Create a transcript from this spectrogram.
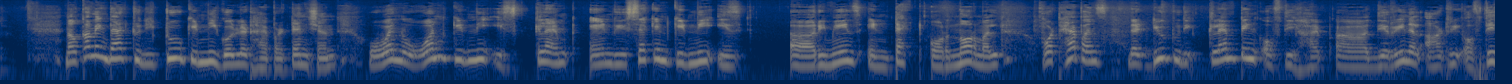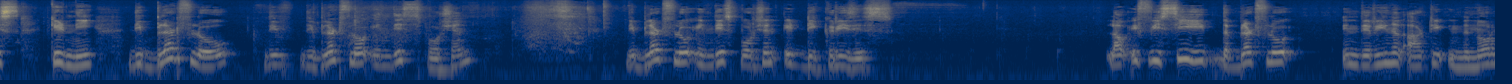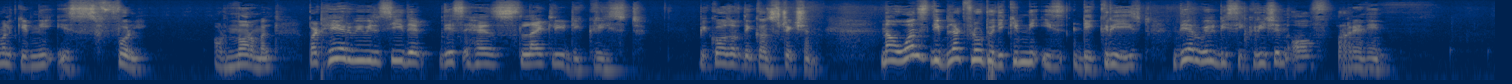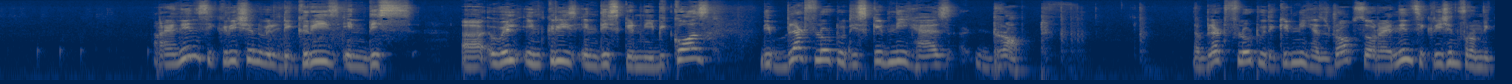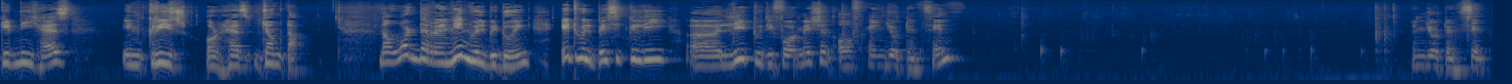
Now coming back to the two kidney Goldblatt hypertension, when one kidney is clamped and the second kidney is uh, remains intact or normal, what happens that due to the clamping of the uh, the renal artery of this kidney, the blood flow the, the blood flow in this portion the blood flow in this portion it decreases. Now if we see the blood flow in the renal artery in the normal kidney is full or normal but here we will see that this has slightly decreased because of the constriction. Now once the blood flow to the kidney is decreased there will be secretion of renin renin secretion will decrease in this uh, will increase in this kidney because the blood flow to this kidney has dropped. The blood flow to the kidney has dropped so renin secretion from the kidney has increased or has jumped up. Now what the renin will be doing it will basically uh, lead to the formation of angiotensin. Angiotensin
